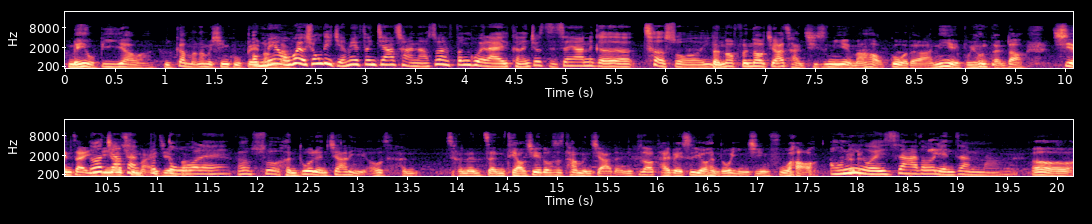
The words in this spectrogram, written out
没有必要啊！你干嘛那么辛苦背房贷？哦，没有，我有兄弟姐妹分家产啊，虽然分回来可能就只剩下那个厕所而已。等到分到家产，其实你也蛮好过的啊，你也不用等到现在一定要去买一间房。然后说很多人家里哦很可能整条街都是他们家的，你不知道台北市有很多隐形富豪。哦，你以为大家都会连战吗？哦，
